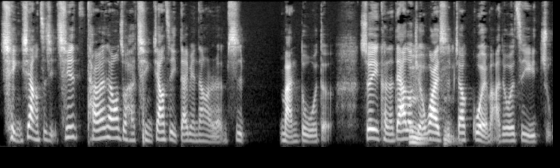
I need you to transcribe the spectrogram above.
倾向自己。其实台湾上班族还倾向自己带便当的人是蛮多的，所以可能大家都觉得外食比较贵嘛，就会自己煮。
